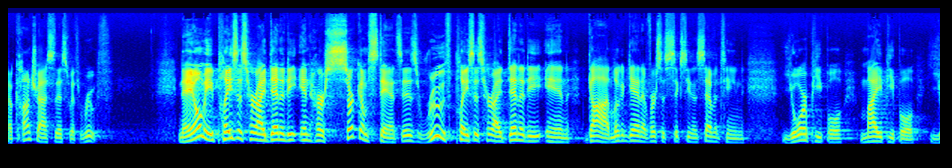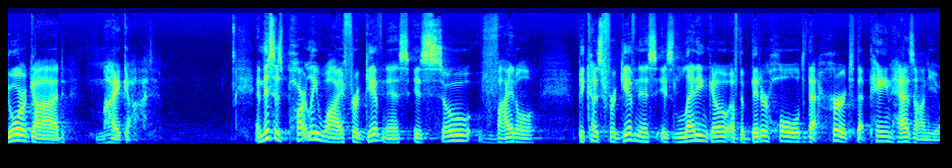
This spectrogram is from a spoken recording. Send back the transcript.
Now, contrast this with Ruth. Naomi places her identity in her circumstances. Ruth places her identity in God. Look again at verses 16 and 17. Your people, my people, your God, my God. And this is partly why forgiveness is so vital because forgiveness is letting go of the bitter hold that hurt that pain has on you.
